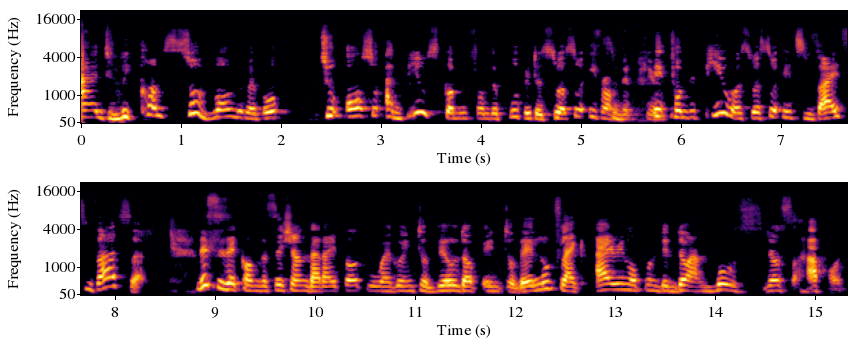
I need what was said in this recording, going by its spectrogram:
and become so vulnerable to also abuse coming from the pulpit as well. So it's From the pew. it- from the pew as well. So it's vice versa. This is a conversation that I thought we were going to build up into, but it looks like Irene opened the door and both just happened.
